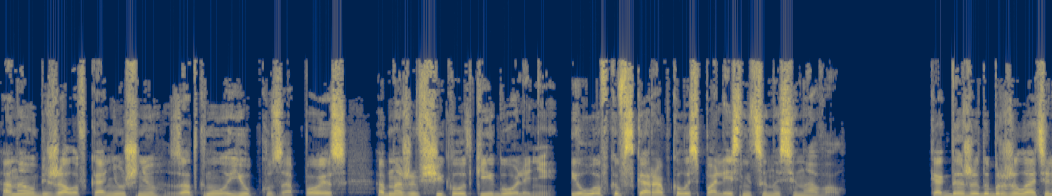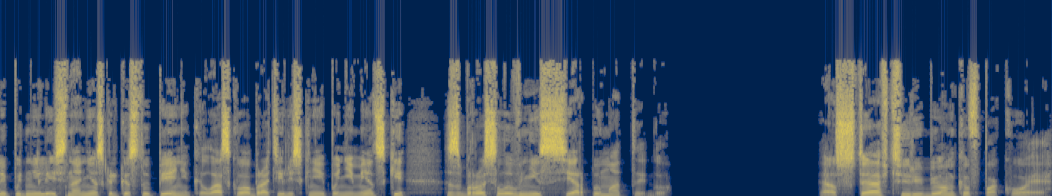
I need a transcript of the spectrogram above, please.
она убежала в конюшню, заткнула юбку за пояс, обнажив щиколотки и голени, и ловко вскарабкалась по лестнице на сеновал. Когда же доброжелатели поднялись на несколько ступенек и ласково обратились к ней по-немецки, сбросила вниз серп и мотыгу. «Оставьте ребенка в покое»,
